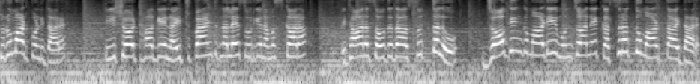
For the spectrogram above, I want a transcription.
ಶುರು ಮಾಡಿಕೊಂಡಿದ್ದಾರೆ. ಟಿ ಶರ್ಟ್ ಹಾಗೆ ನೈಟ್ ಪ್ಯಾಂಟ್ ನಲ್ಲೇ ಸೂರ್ಯ ನಮಸ್ಕಾರ. ವಿಧಾನಸೌಧದ ಸುತ್ತಲೂ ಜಾಗಿಂಗ್ ಮಾಡಿ ಮುಂಜಾನೆ ಕಸರತ್ತು ಮಾಡ್ತಾ ಇದ್ದಾರೆ.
